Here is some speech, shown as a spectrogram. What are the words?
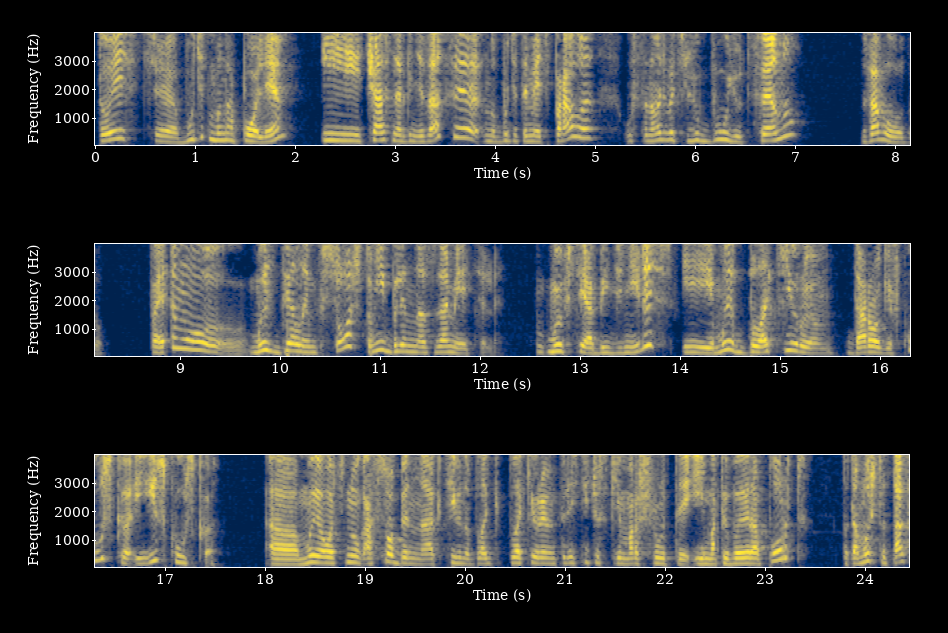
То есть э, будет монополия, и частная организация ну, будет иметь право устанавливать любую цену за воду. Поэтому мы сделаем все, что они, блин, нас заметили. Мы все объединились, и мы блокируем дороги в Куско и из Куско а, мы очень, ну, особенно активно блокируем туристические маршруты и маты в аэропорт, потому что так,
